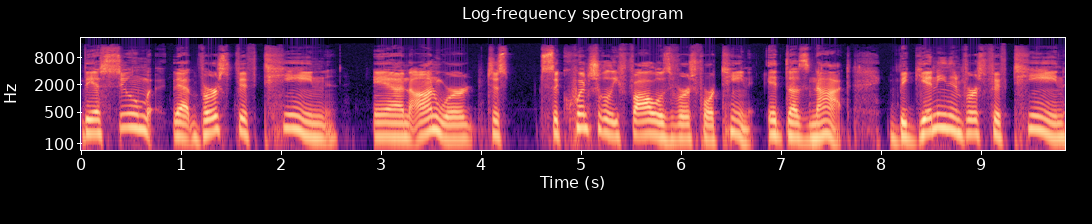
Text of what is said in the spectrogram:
they assume that verse 15 and onward just sequentially follows verse 14. It does not. Beginning in verse 15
